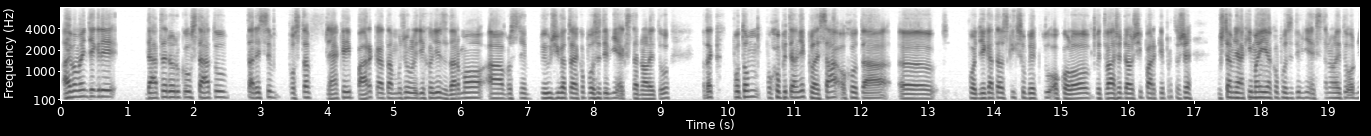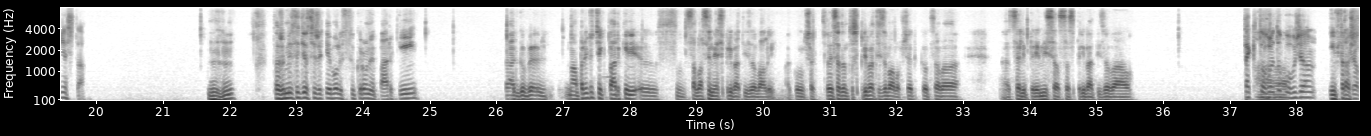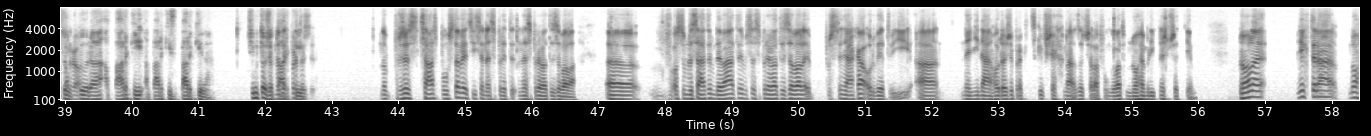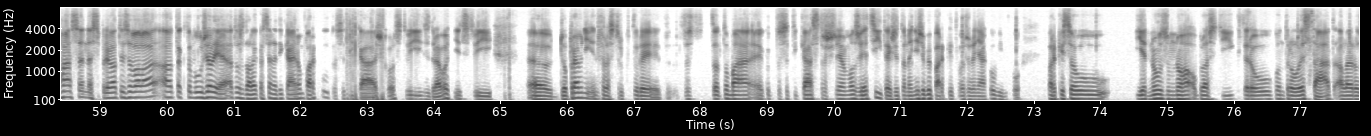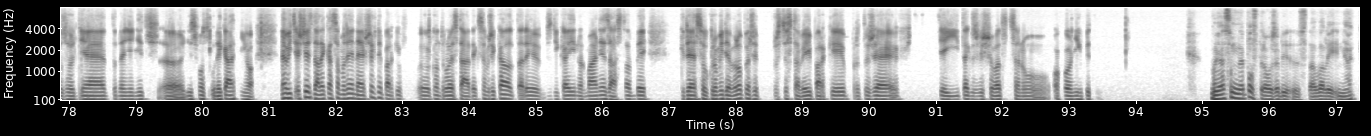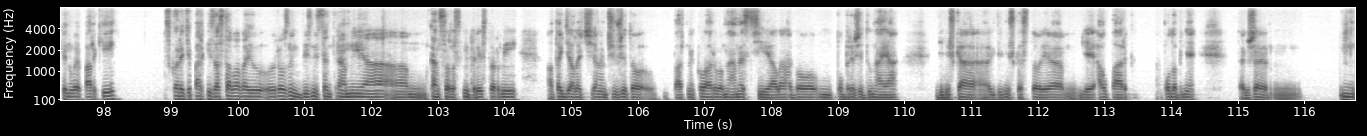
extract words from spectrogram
Ale v momentě, kdy dáte do rukou státu, tady si postav nějaký park a tam můžou lidi chodit zdarmo a vlastně využívat to jako pozitivní externalitu, no tak potom pochopitelně klesá ochota uh, podnikatelských subjektů okolo vytvářet další parky, protože už tam nějaký mají jako pozitivní externalitu od města. Mm-hmm. Takže myslíte si, že keď boli súkromné parky, tak, no a prečo tie parky uh, sa vlastne nesprivatizovali? Ako však sa tam to sprivatizovalo celá, celý priemysel sa sprivatizoval. Tak tohle to bohužel... Infrastruktura a parky a parky z parkina. Čím to, že parky... No, tak protože, no, protože celá spousta věcí se nespri, nesprivatizovala. Uh, v 89. se zprivatizovaly prostě nějaká odvětví a není náhoda, že prakticky všechna začala fungovat mnohem líp než předtím. No ale některá mnoha se nesprivatizovala a tak to bohužel je a to zdaleka se netýká jenom parků, to se týká školství, zdravotnictví, dopravní infrastruktury, to, to, to, má, jako, to se týká strašně moc věcí, takže to není, že by parky tvořily nějakou výjimku. Parky jsou jednou z mnoha oblastí, kterou kontroluje stát, ale rozhodně to není nic, uh, nic moc unikátního. Navíc ještě zdaleka samozřejmě ne všechny parky uh, kontroluje stát. Jak jsem říkal, tady vznikají normálně zástavby, kde soukromí developeři prostě stavějí parky, protože chtějí tak zvyšovat cenu okolních bytů. No já jsem nepostrel, že by stavali nějaké nové parky, skoro tie parky zastávajú rôznymi biznis centrami a, a kancelárskými priestormi a tak ďalej. Či, ja neviem, či už je to park na Kolárovom námestí alebo pobreže Dunaja, kde dneska, kde dneska stojí je Aupark a podobne. Takže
